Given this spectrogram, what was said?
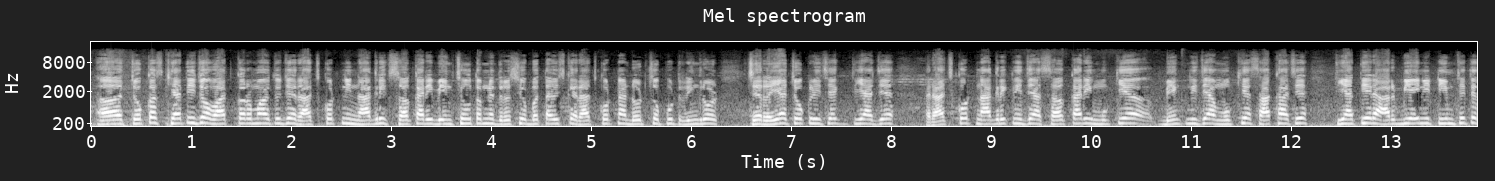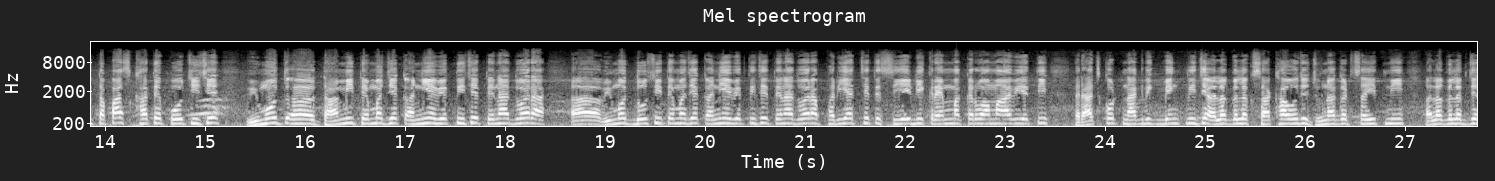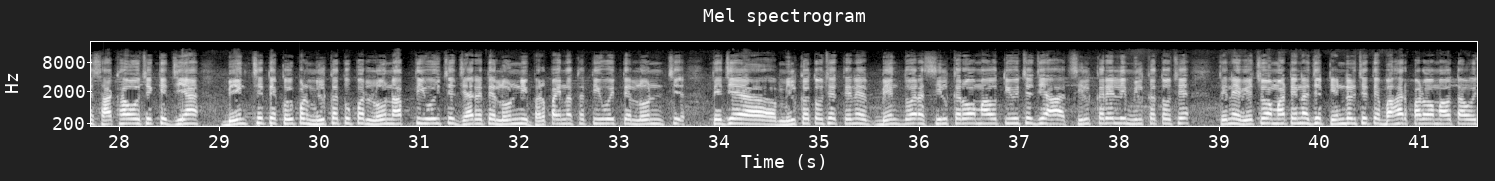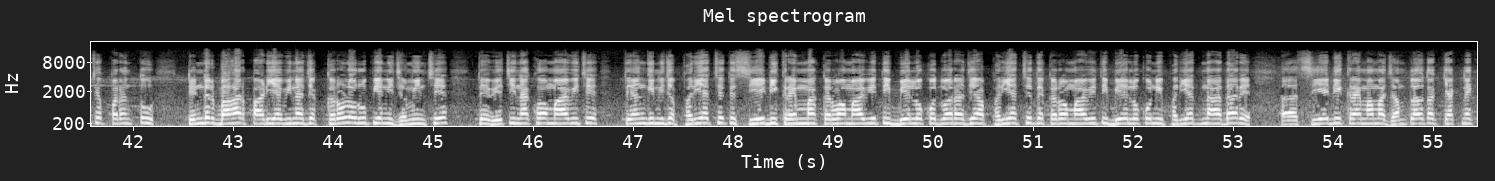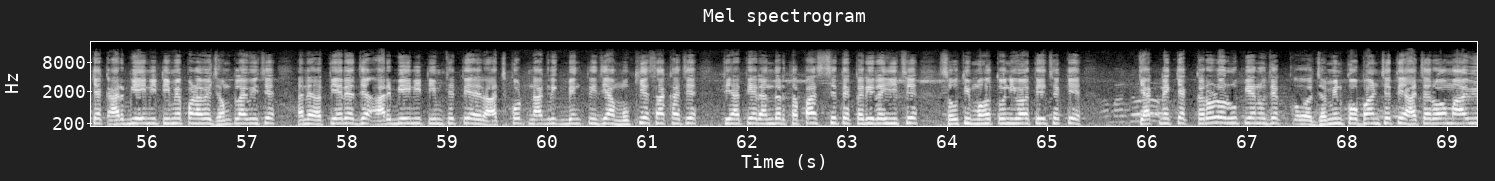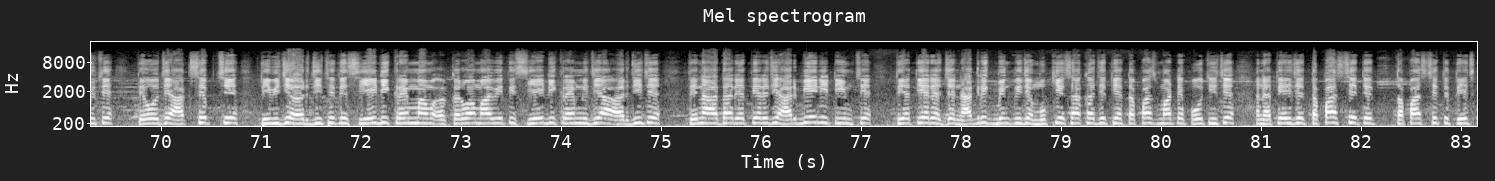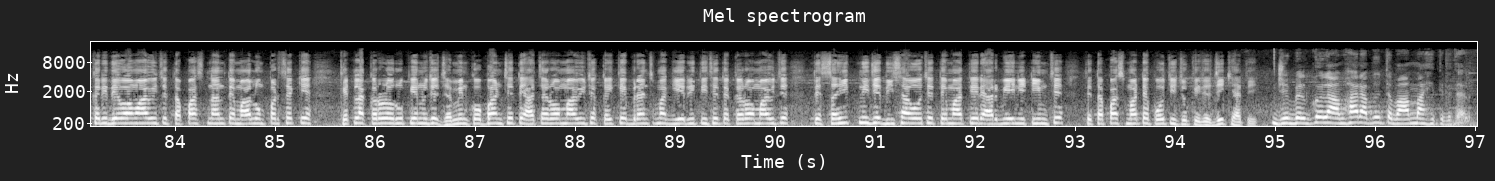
ચોક્કસ ખ્યાતિ જો વાત કરવામાં આવે તો જે રાજકોટની નાગરિક સહકારી બેંક છે, હું તમને દ્રશ્યો બતાવીશ કે રાજકોટના દોઢસો ફૂટ રિંગ રોડ જે રૈયા ચોકડી છે, ત્યાં જે રાજકોટ નાગરિકની જે સહકારી મુખ્ય બેંકની જે મુખ્ય શાખા છે, ત્યાં અત્યારે આરબીઆઈની ટીમ છે, તે તપાસ ખાતે પહોંચી છે. વિમોદ ધામી તેમજ એક અન્ય વ્યક્તિ છે, તેના દ્વારા વિમોદ દોશી તેમજ એક અન્ય વ્યક્તિ છે, તેના દ્વારા ફરિયાદ છે, તે સીઆઈડી ક્રાઇમમાં કરવામાં આવી હતી. રાજકોટ નાગરિક બેંકની જે અલગ અલગ શાખાઓ છે, જુનાગઢ સહિતની અલગ અલગ જે શાખાઓ છે, કે જ્યાં બેંક છે, તે કોઈ પણ મિલકત ઉપર લોન આપતી હોય છે, જ્યારે તે લોનની ભરપાઈ ન થતી હોય, તે લોન છે, તે જે મિલકતો છે, તેને બેંક દ્વારા સીલ કરવામાં આવતી હોય છે. જે આ સીલ કરેલી મિલકતો છે, તેને વેચવા માટેના જે ટેન્ડર છે, તે બહાર પાડવામાં આવતા હોય છે. પરંતુ ટેન્ડર બહાર પાડ્યા વિના જે કરોડો રૂપિયાની જમીન છે, તે વેચી નાખવામાં આવી છે. તે અંગેની જે ફરિયાદ છે, તે સીઆઈડી ક્રાઇમમાં કરવામાં આવી હતી. બે લોકો દ્વારા જે આ ફરિયાદ છે, તે કરવામાં આવી હતી. બે લોકોની ફરિયાદના આધારે સીઆઈડી ક્રાઇમ આમાં ઝંપલાવતા ક્યાંક ને ક્યાંક આરબીઆઈની ટીમે પણ હવે ઝંપલાવી છે. અને અત્યારે જે આરબીઆઈની ટીમ છે, તે રાજકોટ નાગરિક બેંકની જે આ મુખ્ય શાખા છે તે અત્યારે અંદર તપાસ છે તે કરી રહી છે. સૌથી મહત્વની વાત એ છે કે ક્યાંક ને ક્યાંક કરોડો રૂપિયાનું જે જમીન કૌભાંડ છે તે આચરવામાં આવ્યું છે. તેવો જે આક્ષેપ છે, તેવી જે અરજી છે તે સીઆઈડી ક્રાઇમમાં કરવામાં આવી હતી. સીઆઈડી ક્રાઇમની જે અરજી છે, તેના આધારે અત્યારે જે આરબીઆઈની ટીમ છે, તે અત્યારે જે નાગરિક બેંકની જે મુખ્ય શાખા છે, ત્યાં તપાસ માટે પહોંચી છે અને અત્યારે જે તપાસ છે તે તપાસ છે તે તેજ કરી દેવામાં આવી છે. તપાસના અંતે માલુમ પડશે કે કેટલા કરોડો રૂપિયાનું જે જમીન કૌભાંડ છે તે આચરવામાં આવ્યું છે, કઈ કઈ બ્રાન્ચમાં ગેરરીતિ છે તે કરવામાં આવી છે, તે સહિતની જે દિશાઓ છે તેમાં અત્યારે આરબીઆઈની ટીમ છે, તે તપાસ માટે પહોંચી ચૂકી છે. જી ખ્યાતિ. જી, બિલકુલ. આભાર આપની તમામ માહિતી બદલ.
